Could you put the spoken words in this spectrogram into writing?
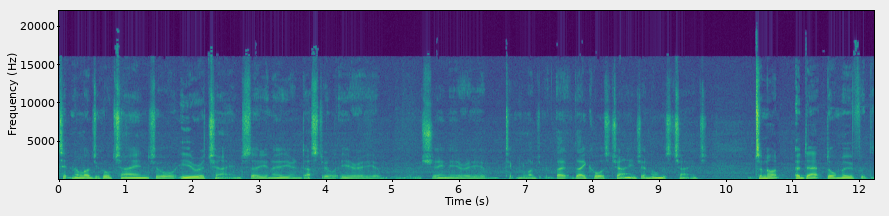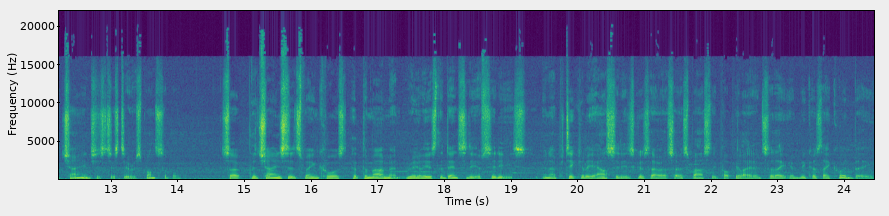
technological change or era change. So you know, your industrial era, your machine era, your technological, they, they cause change, enormous change. To not adapt or move with the change is just irresponsible. So the change that's being caused at the moment really is the density of cities. You know, particularly our cities because they were so sparsely populated. So they because they could be,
